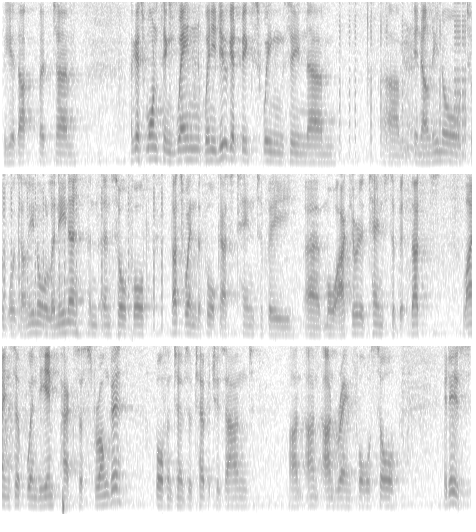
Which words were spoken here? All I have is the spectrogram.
we hear that. But um, I guess one thing, when, when you do get big swings in, um, um, in El Nino towards El Nino, La Nina, and, and so forth, that's when the forecasts tend to be uh, more accurate. It tends to be, that lines up when the impacts are stronger, both in terms of temperatures and, and, and, and rainfall. So it is,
